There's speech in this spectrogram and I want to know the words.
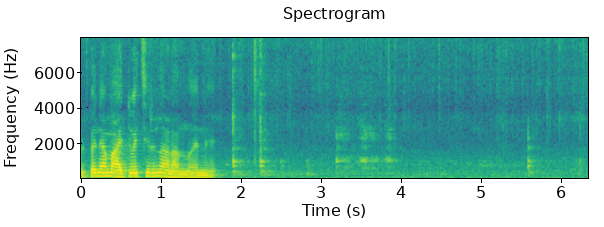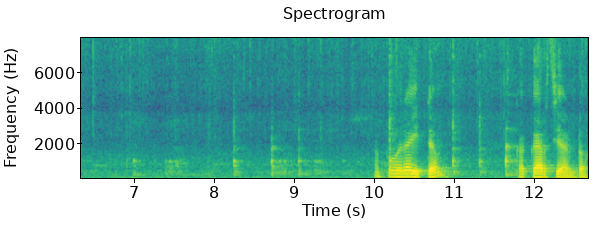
അല്പം ഞാൻ മാറ്റി വെച്ചിരുന്നതാണ് അന്ന് തന്നെ. അപ്പോൾ ഒരൈറ്റം കക്കയിറച്ചിയാണ് കേട്ടോ.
